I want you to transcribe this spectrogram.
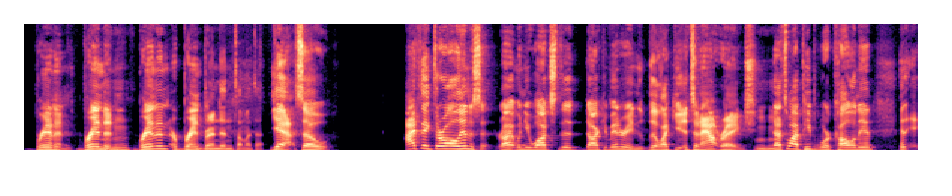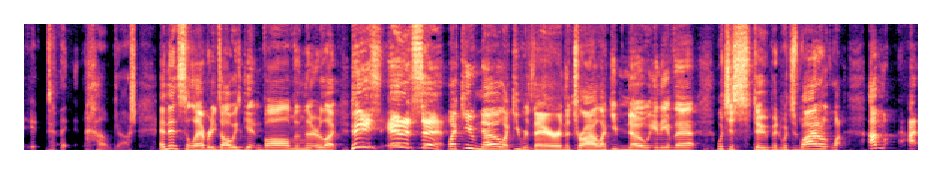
Brennan, Brendan, Brennan or Brendan. Brendan, something like that. Yeah. So I think they're all innocent, right? When you watch the documentary and they're like, it's an outrage. That's why people were calling in. And it, it, oh gosh. And then celebrities always get involved and they're like, he's innocent. Like, you know, like you were there in the trial, like you know any of that, which is stupid, which is why I don't like, I'm, I,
